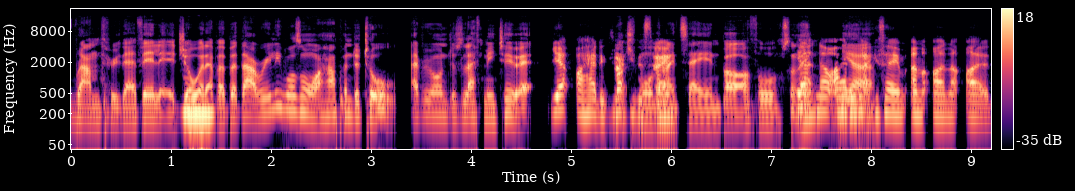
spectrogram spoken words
ran through their village or Mhm. whatever, but that really wasn't what happened at all. Everyone just left me to it. Yeah. I had exactly Much the more same. than I'd say in Bath or something. Yeah, no, I had Yeah. exactly the same, and and I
